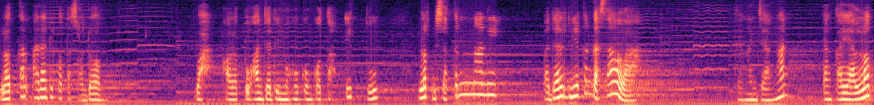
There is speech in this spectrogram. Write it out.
Lot kan ada di kota Sodom. Wah kalau Tuhan jadi menghukum kota itu, Lot bisa kena nih. Padahal dia kan gak salah. Jangan-jangan yang kayak Lot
